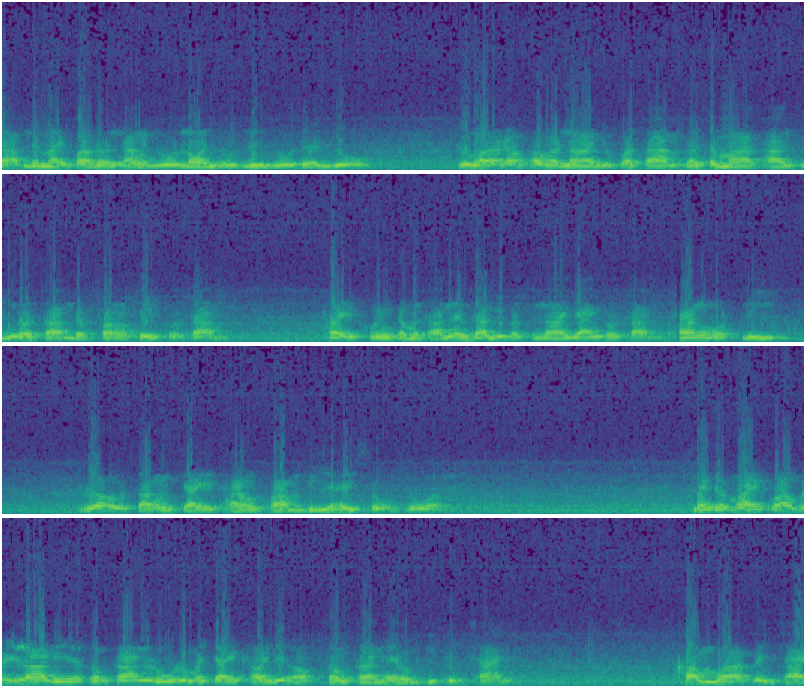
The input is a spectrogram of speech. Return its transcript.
ตามในหมายความเรานั่งอยู่นอนอยู่ยืนอยู่เดินอยู่ หรือว่าเราภาวนาอยู่ก็ตามเราสมาทานสิ่งก็ตามเราฟังเทศก็ตามใครคุยกรรมฐานนั้นด้านวิปัสสนาญาณก็ตาม ทั้งหมดนี้เราตั้งใจทางความดีให้ทรงตัวนั่นก็หมายความเวลานี้เราต้องการรู้ลมหายใจเข้าใจออกต้องการให้ลมจิตเป็นฌาน คำว่าเป็นฌาน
